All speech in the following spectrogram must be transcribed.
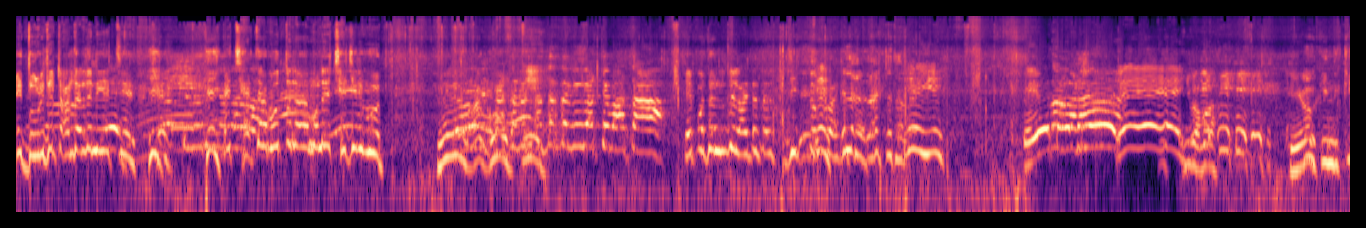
এই দড়িতে টান টানতে নিয়ে যাচ্ছে এই, এই, এই ভূত তো না মনে হয় ছেঁচির ভূত এই, লাইটটা জিততো এই কি বাবা? এও কিন্তু কি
